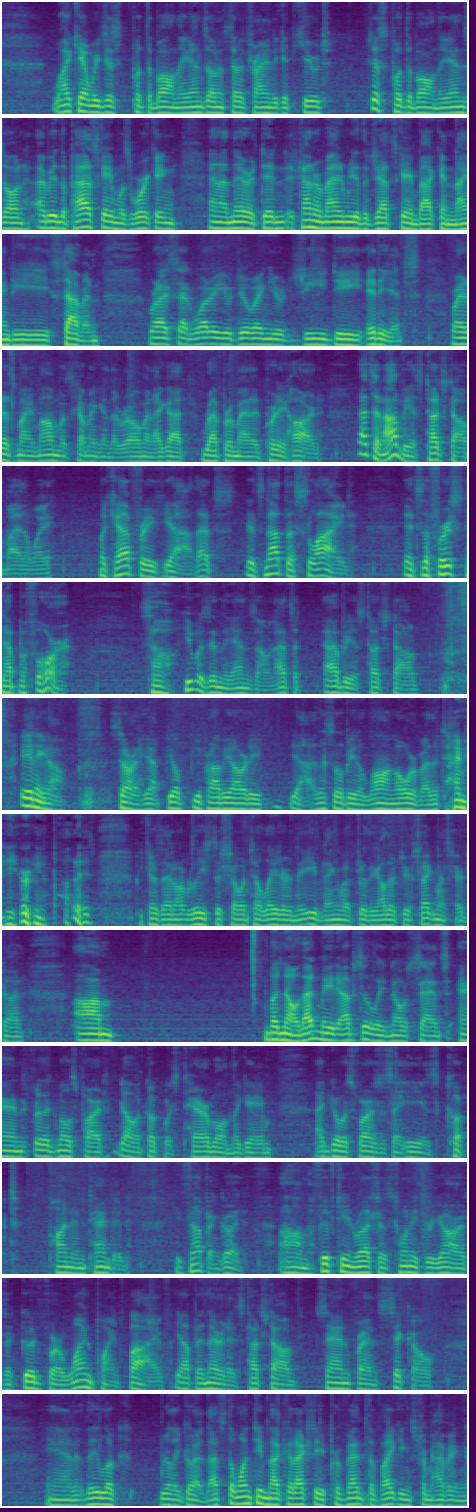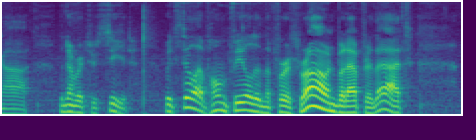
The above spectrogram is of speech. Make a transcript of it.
Why can't we just put the ball in the end zone instead of trying to get cute? Just put the ball in the end zone. I mean, the pass game was working, and on there it didn't. It kind of reminded me of the Jets game back in '97 where I said, What are you doing, you GD idiots? Right as my mom was coming in the room, and I got reprimanded pretty hard. That's an obvious touchdown, by the way. McCaffrey, yeah, that's it's not the slide, it's the first step before. So he was in the end zone. That's an obvious touchdown. Anyhow, sorry. Yeah, you'll you probably already. Yeah, this will be a long over by the time you're hearing about it, because I don't release the show until later in the evening after the other two segments are done. Um, but no, that made absolutely no sense. And for the most part, Dalvin Cook was terrible in the game. I'd go as far as to say he is cooked, pun intended. He's not been good. Um, 15 rushes, 23 yards, good for 1.5. Yep, and there it is, touchdown, San Francisco. And they look really good. That's the one team that could actually prevent the Vikings from having uh, the number two seed. We'd still have home field in the first round, but after that,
